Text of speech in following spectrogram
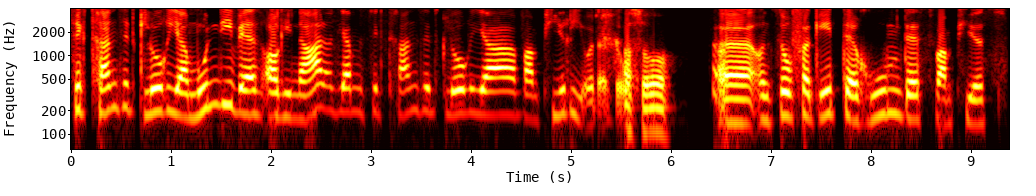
Sic Transit Gloria Mundi wäre das Original und die haben Sic Transit Gloria Vampiri oder so. Ach so. Äh, und so vergeht der Ruhm des Vampirs.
